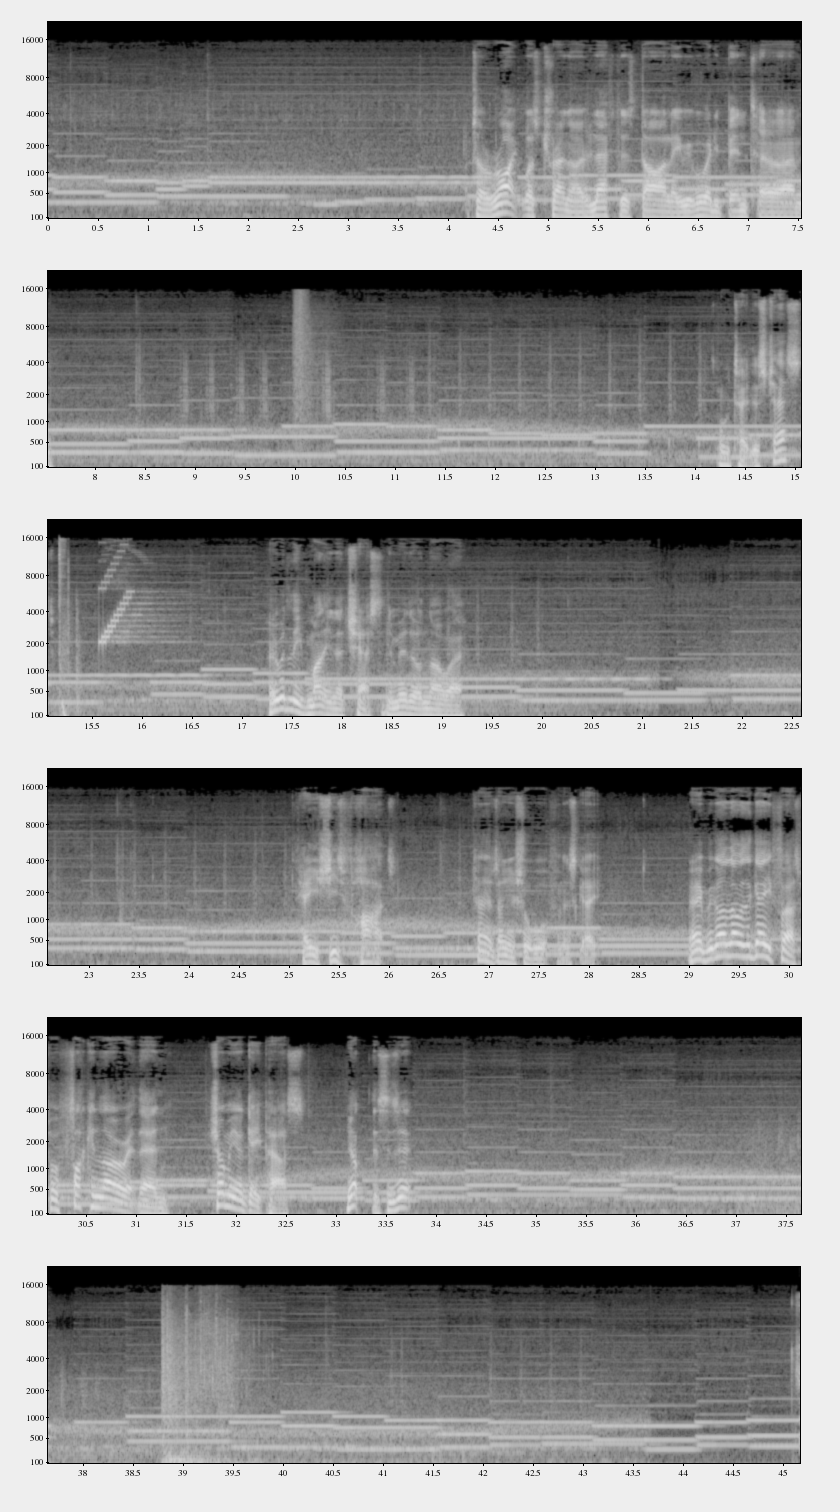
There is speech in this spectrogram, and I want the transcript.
To right was Treno, left is Dali. We've already been to um, We'll take this chest. Who would leave money in a chest in the middle of nowhere? Hey, she's hot. China's only a short walk from this gate. Hey, we gotta lower the gate first. We'll fucking lower it then. Show me your gate pass. Yep, this is it.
